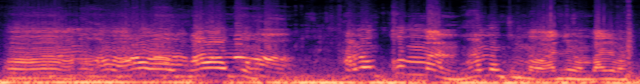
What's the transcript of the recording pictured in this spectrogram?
아, 아, 아, 아, 아, 한 움큼만, 한 움큼만, 마지막, 마지막.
